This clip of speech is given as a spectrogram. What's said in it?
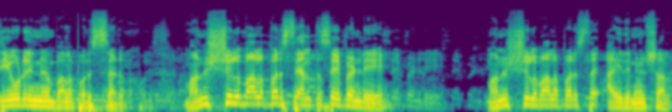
దేవుడు నిన్ను బలపరుస్తాడు. మనుష్యులు బలపరిస్తే ఎంతసేపు అండి మనుష్యులు బలపరిస్తే ఐదు నిమిషాలు.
